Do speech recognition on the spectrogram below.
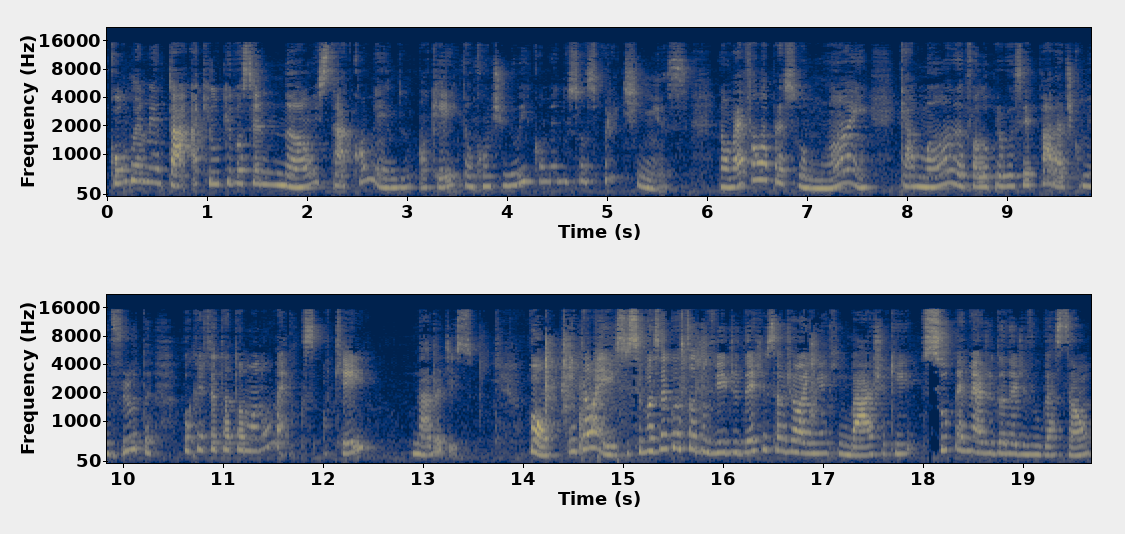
complementar aquilo que você não está comendo, ok? Então continue comendo suas frutinhas. Não vai falar para sua mãe que a Amanda falou para você parar de comer fruta porque você tá tomando um Max, ok? Nada disso. Bom, então é isso. Se você gostou do vídeo, deixe seu joinha aqui embaixo, que super me ajuda na divulgação.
